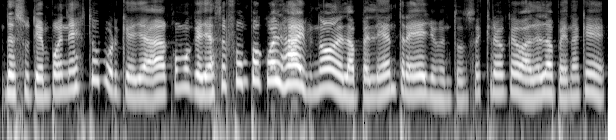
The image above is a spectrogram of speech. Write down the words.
de su tiempo en esto, porque ya como que ya se fue un poco el hype, ¿no? De la pelea entre ellos. Entonces creo que vale la pena que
